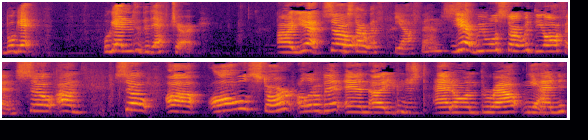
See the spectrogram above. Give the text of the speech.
We'll get we'll get into the depth chart. Uh, yeah. So We'll start with the offense. Yeah, we will start with the offense. So, um, so uh, I'll start a little bit, and uh, you can just add on throughout, and Yeah. then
